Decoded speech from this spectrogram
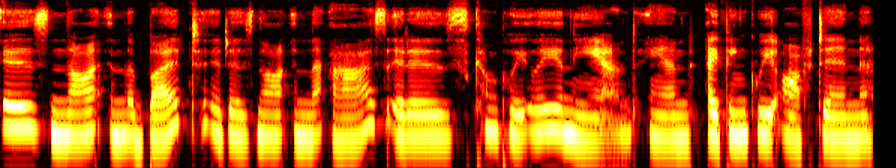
is not in the but, it is not in the as, it is completely in the and. And I think we often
